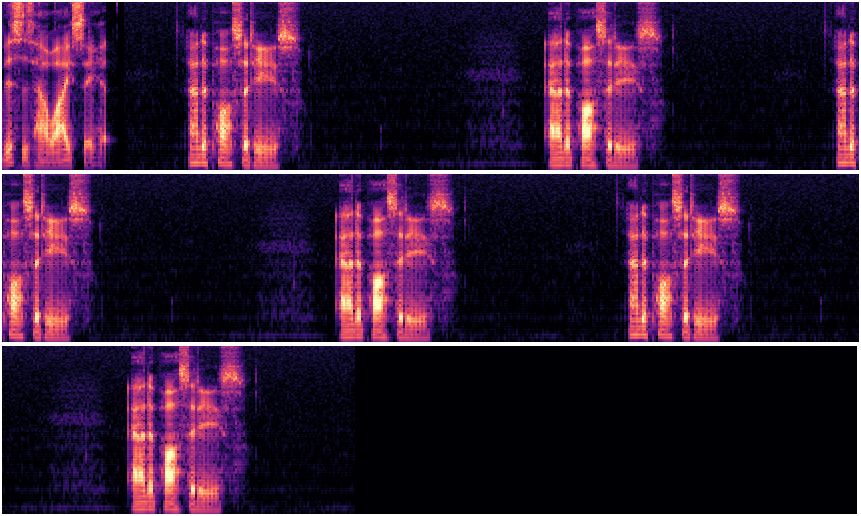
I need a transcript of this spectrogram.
This is how I say it. Adiposities. Adiposities. Adiposities. Adiposities. Adiposities. Adiposities.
